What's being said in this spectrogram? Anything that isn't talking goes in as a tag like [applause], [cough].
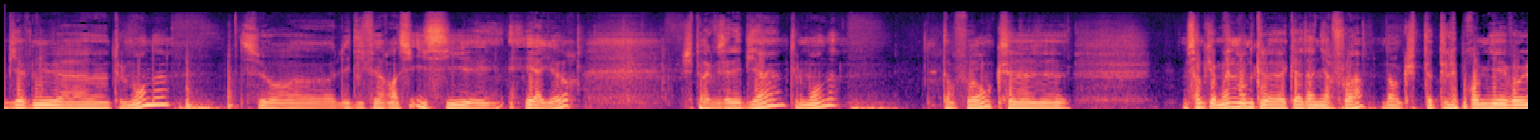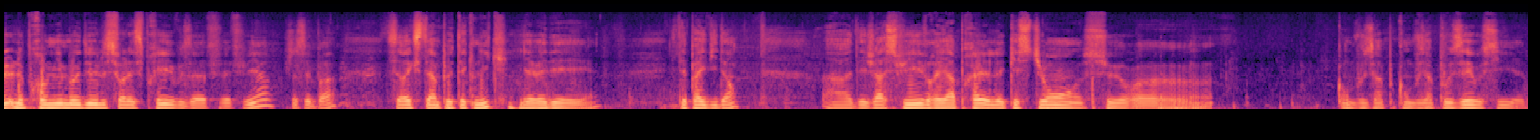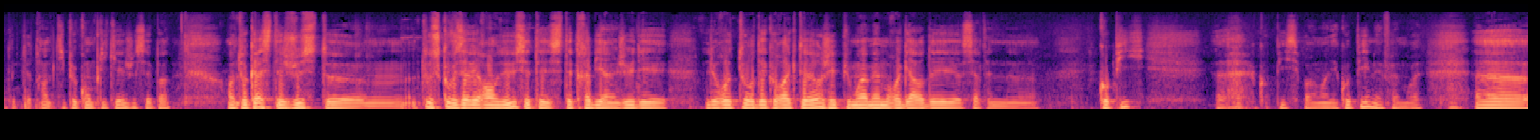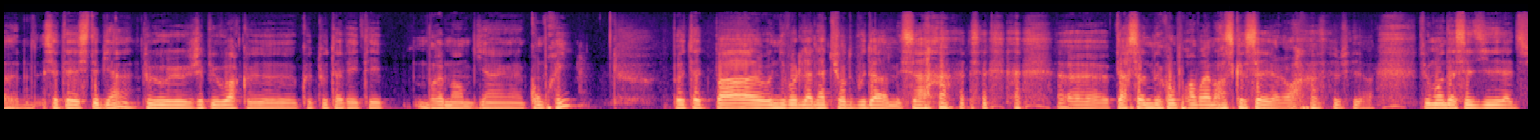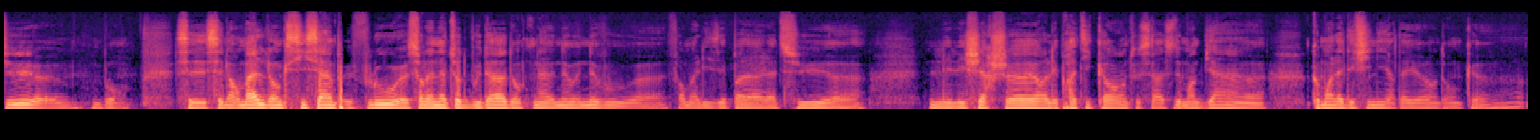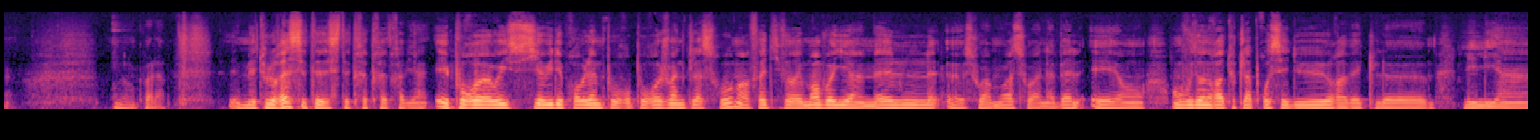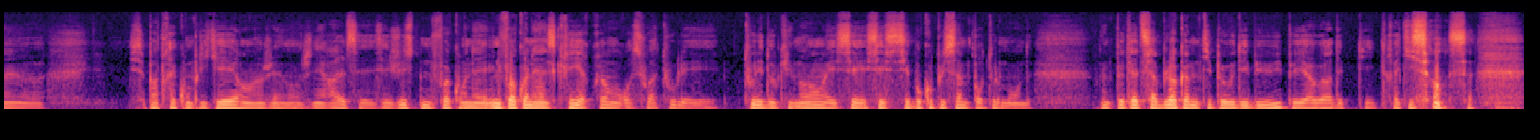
Bienvenue à tout le monde sur euh, les différences ici et, ailleurs. J'espère que vous allez bien, tout le monde. Que, il me semble qu'il y a moins de monde que, la dernière fois. Donc peut-être le premier, le premier module sur l'esprit vous a fait fuir. Je ne sais pas. C'est vrai que c'était un peu technique. Il y avait des, c'était pas évident déjà suivre. Et après les questions sur euh, qu'on vous a vous a posé aussi était peut-être un petit peu compliqué, je sais pas. En tout cas, c'était juste euh, tout ce que vous avez rendu, c'était c'était très bien. J'ai eu des les retours des correcteurs, j'ai pu moi-même regarder certaines euh, copies. Euh, copies, c'est pas vraiment des copies, mais enfin bref. Euh, c'était c'était bien. J'ai pu voir que que tout avait été vraiment bien compris. Peut-être pas au niveau de la nature de Bouddha, mais ça, [laughs] euh, personne ne comprend vraiment ce que c'est. Alors, [laughs] tout le monde a ses idées là-dessus. Euh, bon, c'est normal. Donc, si c'est un peu flou euh, sur la nature de Bouddha, donc ne, vous formalisez pas là-dessus. Les, chercheurs, les pratiquants, tout ça se demandent bien comment la définir d'ailleurs. Donc voilà. Mais tout le reste, c'était très, très, très bien. Et pour, euh, oui, s'il y a eu des problèmes pour, pour rejoindre Classroom, en fait, il faudrait m'envoyer un mail, euh, soit à moi, soit à Annabelle, et on, on, vous donnera toute la procédure avec le, les liens. Euh, c'est pas très compliqué en, général. C'est juste une fois qu'on est, une est inscrit, après on reçoit tous les, tous les documents et c'est beaucoup plus simple pour tout le monde. Donc peut-être ça bloque un petit peu au début, il peut y avoir des petites réticences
